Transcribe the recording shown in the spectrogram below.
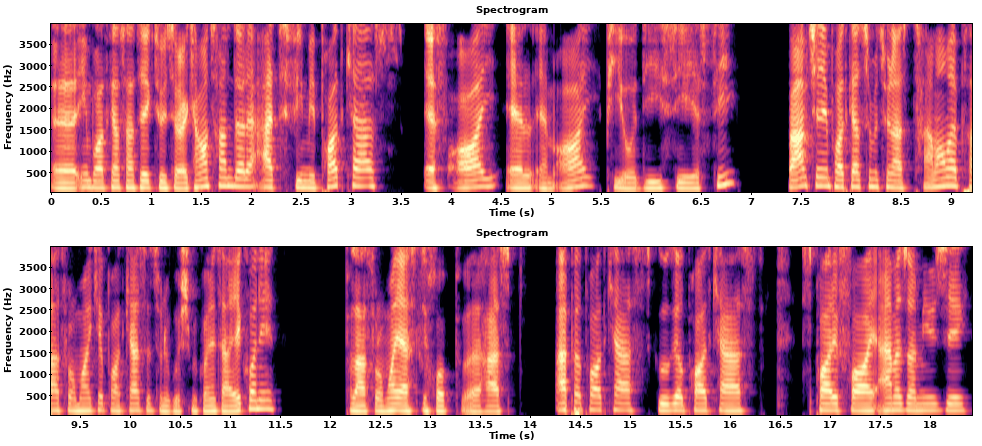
این پادکست حتی یک توییتر account هم داره at filmipodcast f i l m i p o d c a s t. و همچنین پادکست رو می‌تونید از تمام پلتفرم هایی که پادکستتون رو گوش می‌کنید تهیه کنید. پلتفرم های اصلی خب هست اپل پادکست، گوگل پادکست، سپاتیفای، آمازون میوزیک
